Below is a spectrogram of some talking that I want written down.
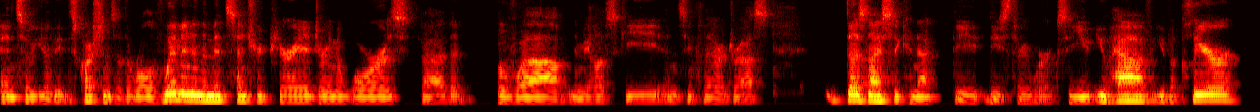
and so, you know, these questions of the role of women in the mid-century period during the wars uh, that Beauvoir, Nemirovsky, and Sinclair address does nicely connect the, these three works. So you, you have you have a clear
